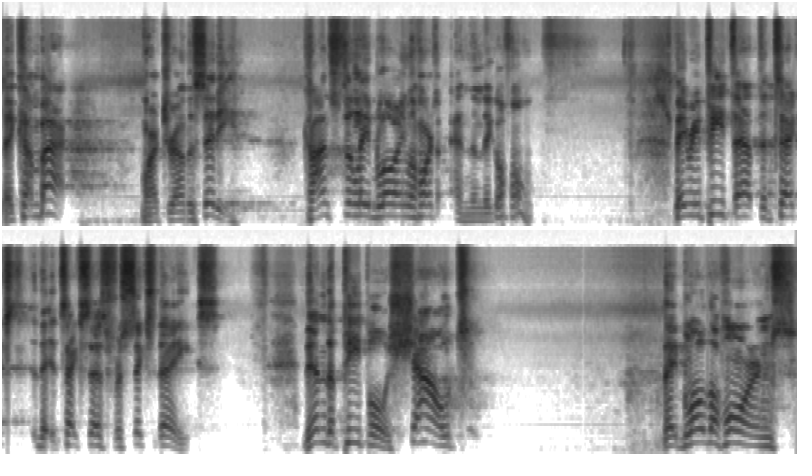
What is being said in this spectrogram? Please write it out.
they come back, march around the city, constantly blowing the horns, and then they go home. They repeat that, the text, the text says, for six days. Then the people shout, they blow the horns,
